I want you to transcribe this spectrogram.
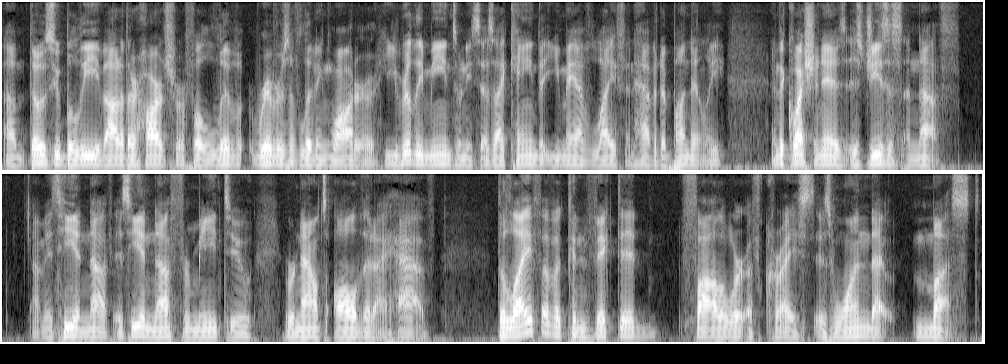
um, those who believe out of their hearts were full live, rivers of living water. He really means when he says, "I came that you may have life and have it abundantly." And the question is, is Jesus enough? Um, is he enough? Is he enough for me to renounce all that I have? The life of a convicted follower of Christ is one that must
